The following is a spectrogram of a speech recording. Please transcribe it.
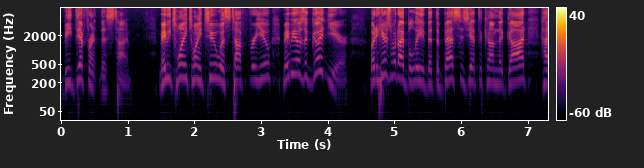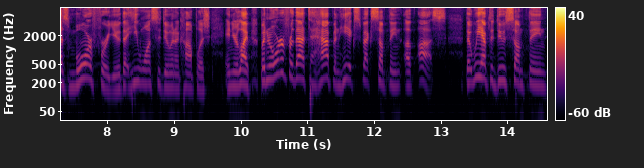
be different this time? Maybe 2022 was tough for you. Maybe it was a good year. But here's what I believe that the best is yet to come, that God has more for you that He wants to do and accomplish in your life. But in order for that to happen, He expects something of us, that we have to do something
